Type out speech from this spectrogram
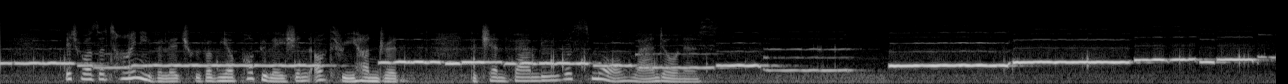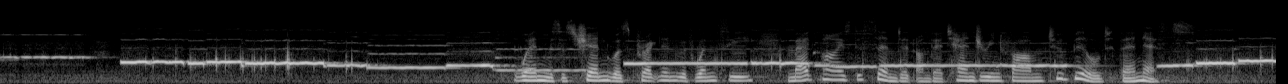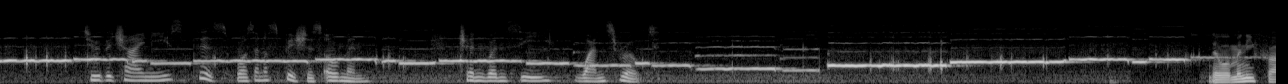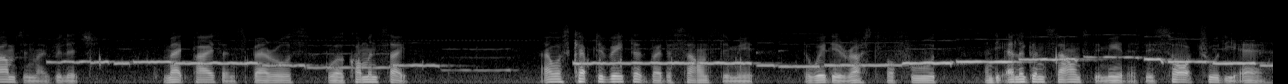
It was a tiny village with a mere population of 300. The Chen family was small landowners. When Mrs. Chen was pregnant with Wenxi, magpies descended on their tangerine farm to build their nests. To the Chinese, this was an auspicious omen. Chen Wenxi once wrote. There were many farms in my village. Magpies and sparrows were a common sight. I was captivated by the sounds they made, the way they rushed for food, and the elegant sounds they made as they soared through the air.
